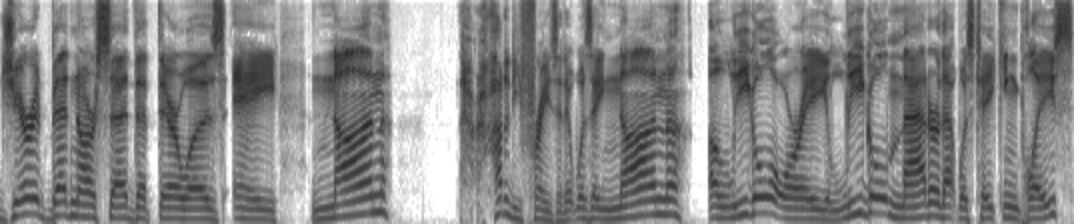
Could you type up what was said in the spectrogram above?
Jared Bednar said that there was a non. How did he phrase it? It was a non illegal or a legal matter that was taking place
